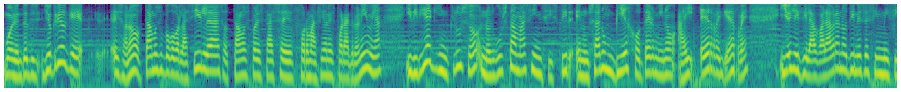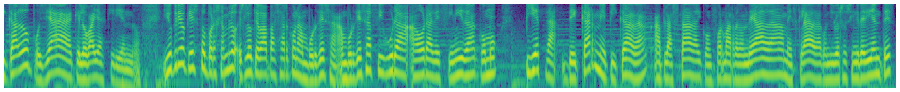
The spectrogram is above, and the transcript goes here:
bueno, entonces yo creo que eso, ¿no? Optamos un poco por las siglas, optamos por estas eh, formaciones por acronimia y diría que incluso nos gusta más insistir en usar un viejo término, ahí R que R, y oye, si la palabra no tiene ese significado, pues ya que lo vaya adquiriendo. Yo creo que esto, por ejemplo, es lo que va a pasar con hamburguesa. Hamburguesa figura ahora definida como pieza de carne picada, aplastada y con forma redondeada, mezclada con diversos ingredientes,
